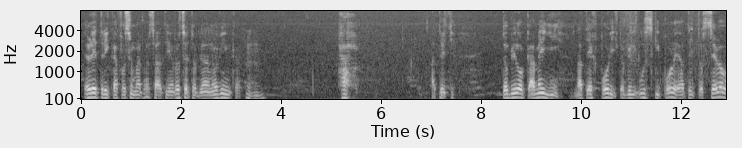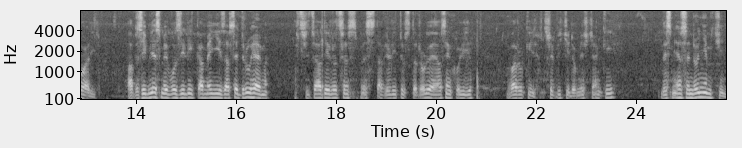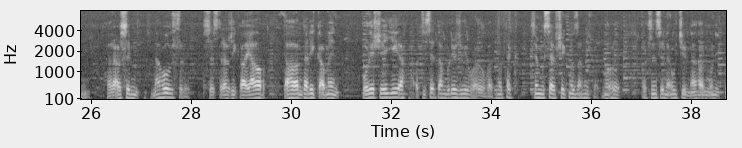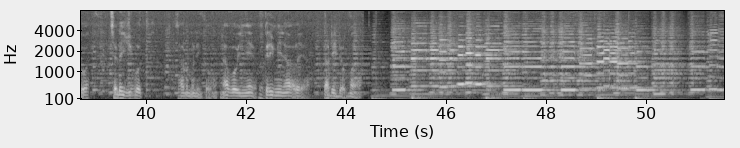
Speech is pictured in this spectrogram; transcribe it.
elektrika v 28. roce, to byla novinka. Mm-hmm. Ha. A teď to bylo kamení na těch polích, to byly úzký pole a teď to scelovali. A v zimě jsme vozili kamení zase druhem. A v 30. roce jsme stavili tu stodolu a já jsem chodil dva roky třebiti do Měšťanky. Nesměl jsem do Němčiny. Hrál jsem na housle sestra říká, já tahám tady kamen po lešení a, a ty se tam budeš vyvalovat. No tak jsem musel všechno zanechat. No ale pak jsem se naučil na harmoniku a celý život s harmonikou. Na vojně, v kriminále a tady doma.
